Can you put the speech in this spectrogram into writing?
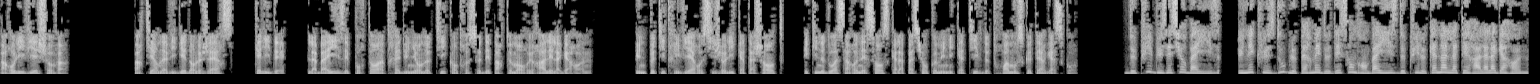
Par Olivier Chauvin. Partir naviguer dans le Gers, quelle idée. La Baïse est pourtant un trait d'union nautique entre ce département rural et la Garonne. Une petite rivière aussi jolie qu'attachante, et qui ne doit sa renaissance qu'à la passion communicative de trois mousquetaires gascons. Depuis Buzet-sur-Baïse, une écluse double permet de descendre en Baïse depuis le canal latéral à la Garonne.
